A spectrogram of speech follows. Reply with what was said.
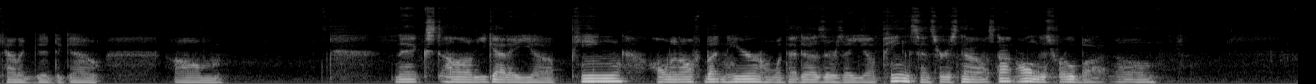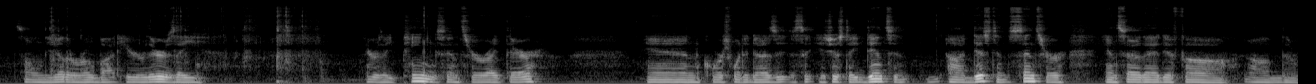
kind of good to go. Um, Next, um, you got a uh, ping on and off button here. What that does, there's a uh, ping sensor. It's now it's not on this robot. Um, it's on the other robot here. There's a there's a ping sensor right there, and of course, what it does is it's just a dense, uh, distance sensor, and so that if uh, um, the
